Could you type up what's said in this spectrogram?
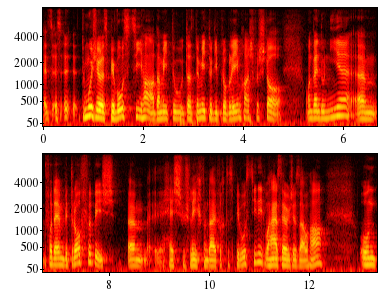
es, es, äh, du musst ja ein Bewusstsein haben, damit du, damit du die Probleme kannst verstehen kannst. Und wenn du nie ähm, von dem betroffen bist, ähm, hast du schlicht und einfach das Bewusstsein nicht. Woher sollst du es auch haben? Und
